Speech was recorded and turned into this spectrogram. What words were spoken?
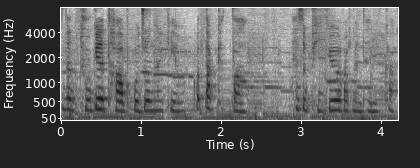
일단 두 개 다 보존할게요. 껐다 켰다 해서 비교해가면 되니까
